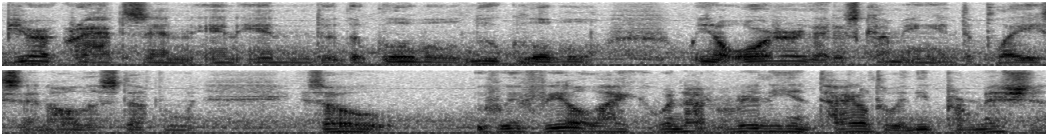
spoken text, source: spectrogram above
bureaucrats and, and, and the, the global, new global, you know, order that is coming into place and all this stuff. So if we feel like we're not really entitled to it, need permission.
